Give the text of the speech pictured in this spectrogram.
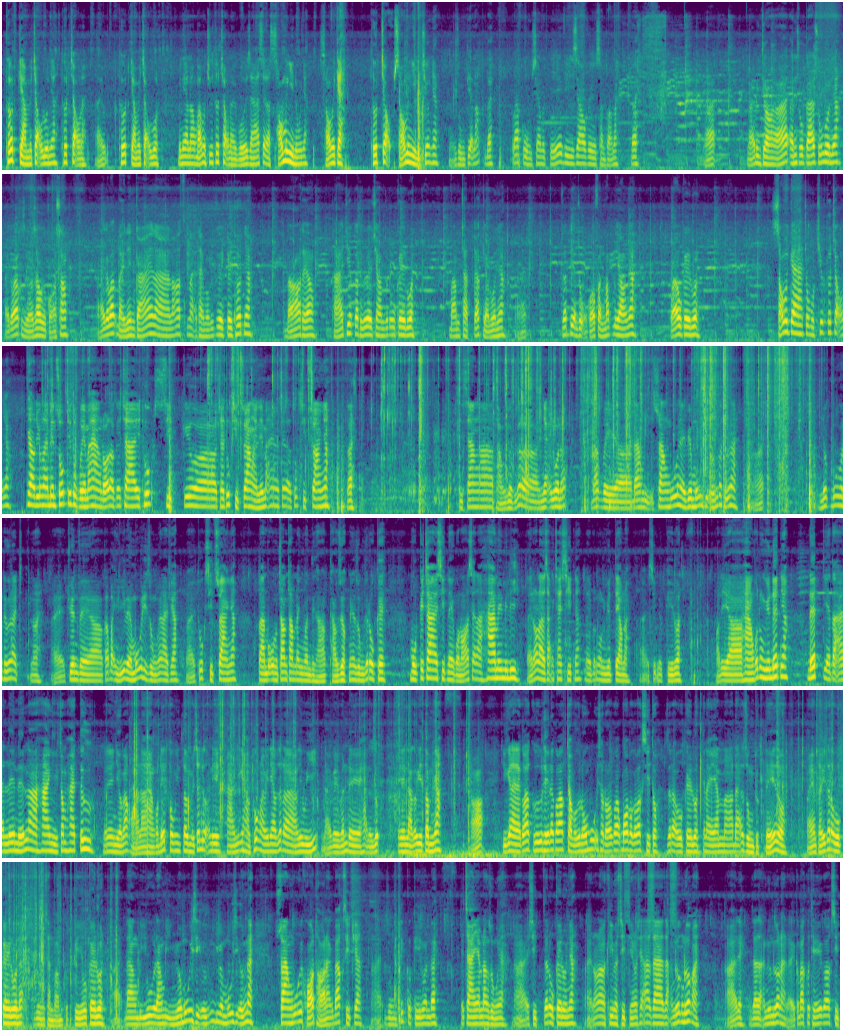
Thớt kèm với chậu luôn nhá thớt chậu này. Đấy, thớt kèm với chậu luôn. Bên em đang bán một chiếc thớt chậu này với giá sẽ là 60.000 đúng không nhá. 60k thớt chậu 60.000 một chiếc nhá. Dùng tiện lắm. Đây các bác cùng xem một cái video về sản phẩm này. Đây. Đấy. Đấy bình thường. Đấy ấn số cái xuống luôn nhá. Đấy các bác rửa rau rồi cỏ xong đấy các bác đẩy lên cái là nó lại thành một cái cây, cây thớt nhá. Đó thấy không? Thái thiết các thứ đây cho em rất ok luôn. Bám chặt các kiểu luôn nhá. Đấy. rất tiện dụng có phần móc đeo nhá. Quá ok luôn. 60k cho một chiếc thớt chậu nhá. Theo điều này bên shop tiếp tục về mã hàng. Đó là cái chai thuốc xịt kêu uh, chai thuốc xịt xoang này. Lên mã sẽ là thuốc xịt xoang nhá. Đây. Xịt sang uh, thảo dược rất là nhạy luôn đấy bác về à, đang bị xoang mũi này viêm mũi dị ứng các thứ này. Đấy. nước mũi các thứ này. Này đấy, chuyên về à, các bệnh lý về mũi thì dùng cái này cho em. Đấy, thuốc xịt xoang nhá. Toàn bộ 100 trăm thành phần từ thảo, thảo dược nên dùng rất ok. Một cái chai xịt này của nó sẽ là 20 ml đấy nó là dạng chai xịt nhá. Đây vẫn còn nguyên tem này. Đấy, xịn được kỳ luôn. Đó thì à, hàng vẫn còn nguyên đết nhá đết hiện tại lên đến là 2024 nên nhiều bác hỏi là hàng có đết không yên tâm về chất lượng đi. Hàng những cái hàng thuốc này bên em rất là lưu ý. Đấy về vấn đề hạn sử dụng. Nên là các yên tâm nhá. Đó. Thì cái này là các bác cứ thế là các bác chọc vào cái lỗ mũi sau đó các bác bóp vào các bác xịt thôi. Rất là ok luôn. Cái này em à, đã dùng thực tế rồi. Và em thấy rất là ok luôn đấy dùng sản phẩm cực kỳ ok luôn. Đấy, đang bị đang bị ngứa mũi dị ứng. Đi vào mũi dị ứng này. Xoang mũi khó thở này các bác xịt cho đấy, dùng thích cực kỳ luôn đây cái chai em đang dùng nha đấy, xịt rất ok luôn nhá. Đấy, nó là khi mà xịt thì nó sẽ ra dạng nước nước này. Đấy đây ra dạng nước nước này. Đấy các bác cứ thế các bác xịt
